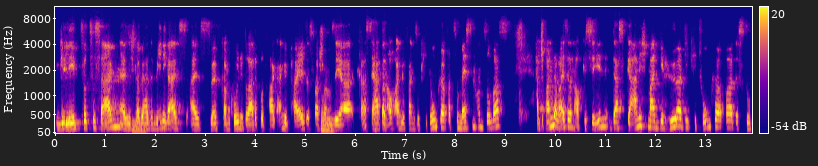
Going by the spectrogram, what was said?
gelebt sozusagen. Also ich glaube, er hatte weniger als, als 12 Gramm Kohlenhydrate pro Tag angepeilt. Das war schon wow. sehr krass. Er hat dann auch angefangen, so Ketonkörper zu messen und sowas. Hat spannenderweise dann auch gesehen, dass gar nicht mal je höher die Ketonkörper, desto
